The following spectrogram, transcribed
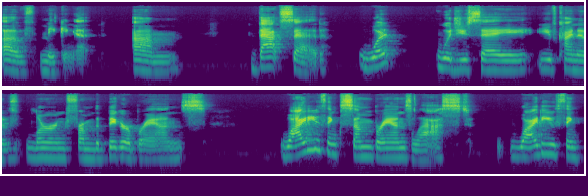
of making it. Um, that said, what would you say you've kind of learned from the bigger brands? Why do you think some brands last? Why do you think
